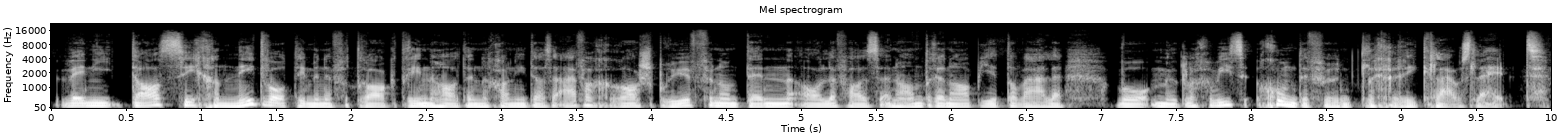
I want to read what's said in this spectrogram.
wenn ich das sicher nicht in einem Vertrag drin habe, dann kann ich das einfach rasch prüfen und dann allenfalls einen anderen Anbieter wählen, der möglicherweise kundenfreundlichere Klauseln hat.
